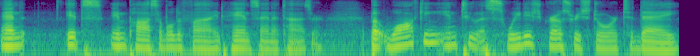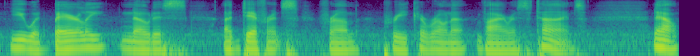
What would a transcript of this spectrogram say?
and it's impossible to find hand sanitizer. But walking into a Swedish grocery store today, you would barely notice a difference from pre coronavirus times. Now,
